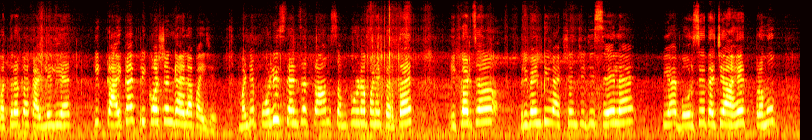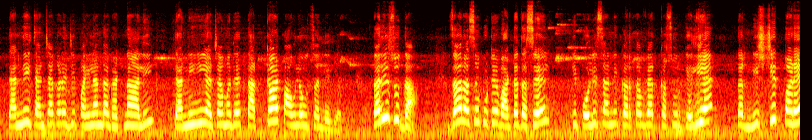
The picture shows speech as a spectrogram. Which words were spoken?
पत्रकं काढलेली आहेत की काय काय प्रिकॉशन घ्यायला पाहिजे. म्हणजे पोलीस त्यांचं काम संपूर्णपणे करतायत. इकडचं प्रिव्हेंटिव्ह ॲक्शनची जी सेल आहे पी आय बोरसे त्याचे आहेत प्रमुख. त्यांनी त्यांच्याकडे जी पहिल्यांदा घटना आली त्यांनीही याच्यामध्ये तात्काळ पावलं उचललेली आहेत. तरीसुद्धा जर असं कुठे वाटत असेल की पोलिसांनी कर्तव्यात कसूर केली आहे तर निश्चितपणे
